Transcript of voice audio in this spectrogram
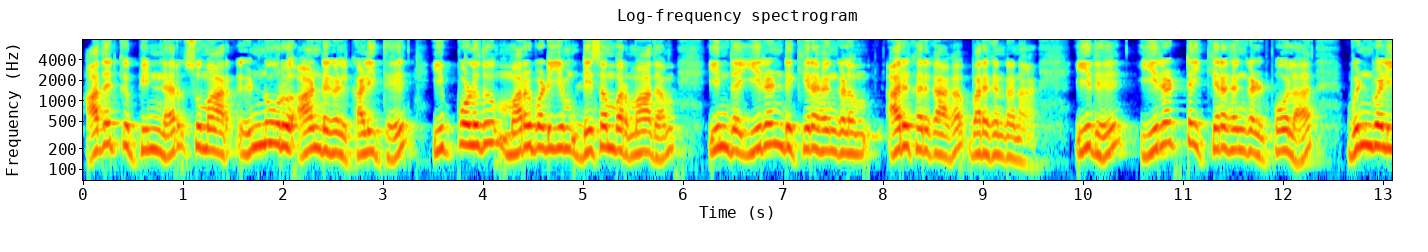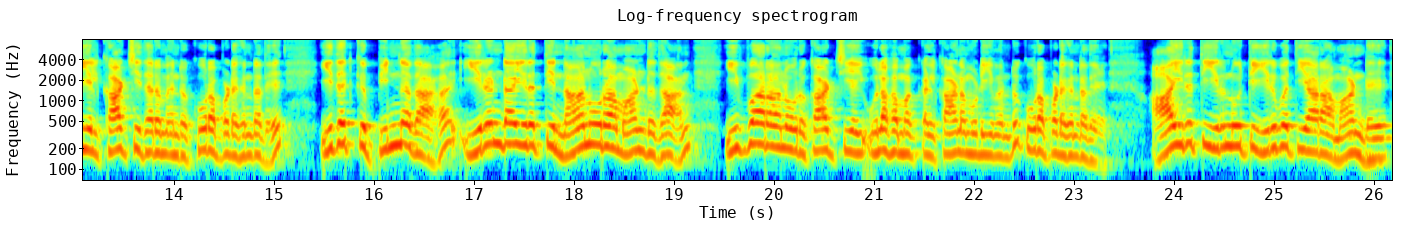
அதற்கு பின்னர் சுமார் எண்ணூறு ஆண்டுகள் கழித்து இப்பொழுது மறுபடியும் டிசம்பர் மாதம் இந்த இரண்டு கிரகங்களும் அருகருகாக வருகின்றன. இது இரட்டை கிரகங்கள் போல விண்வெளியில் காட்சி தரும் என்று கூறப்படுகின்றது. இதற்கு பின்னதாக இரண்டாயிரத்தி நானூறாம் ஆண்டுதான் இவ்வாறான ஒரு காட்சியை உலக மக்கள் காண முடியும் என்று கூறப்படுகின்றது. ஆயிரத்தி இருநூற்றி இருபத்தி ஆறாம் ஆண்டு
